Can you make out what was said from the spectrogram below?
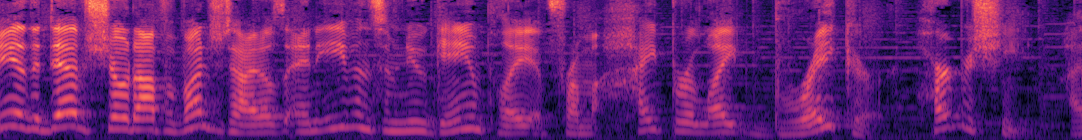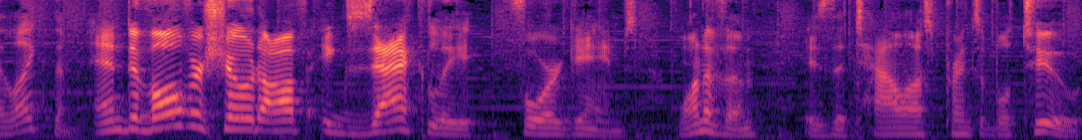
Day of the Devs showed off a bunch of titles and even some new gameplay from Hyperlight Breaker, Heart Machine. I like them. And Devolver showed off exactly four games. One of them is the Talos Principle 2,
